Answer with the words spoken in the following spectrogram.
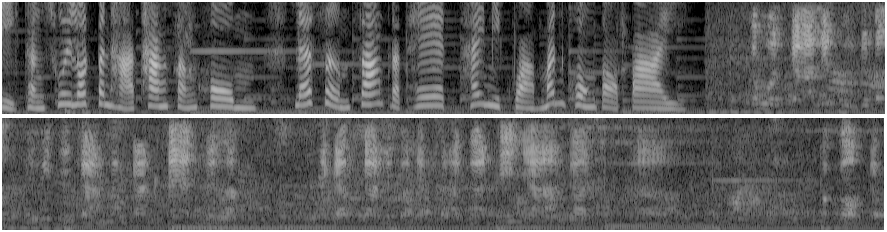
อีกทั้งช่วยลดปัญหาทางสังคม และเสริมสร้างประเทศให้มีความมั่นคงต่อไป กระบวนการนี้คุณจะต้องใช้วิธีการทางการแพ อบกับ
